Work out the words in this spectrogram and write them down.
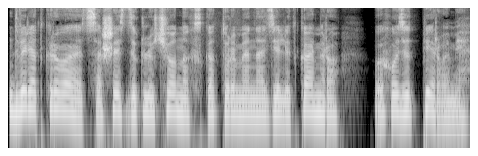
Дверь открывается. Шесть заключенных, с которыми она делит камеру, выходят первыми.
